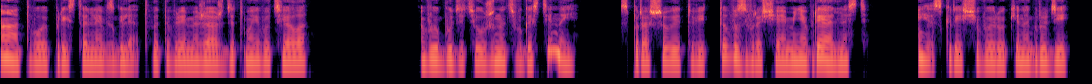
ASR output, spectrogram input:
а твой пристальный взгляд в это время жаждет моего тела. «Вы будете ужинать в гостиной?» — спрашивает Витта, возвращая меня в реальность. Я скрещиваю руки на груди.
